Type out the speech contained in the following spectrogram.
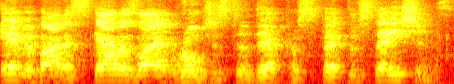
everybody scatters like roaches to their prospective stations.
